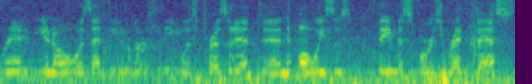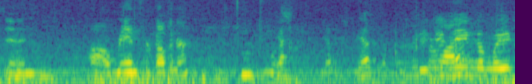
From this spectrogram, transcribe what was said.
ran, you know, was at the university, was president, and always is famous for his red vest, and uh, ran for governor. Yeah. yep. Yep. They did name the lake,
